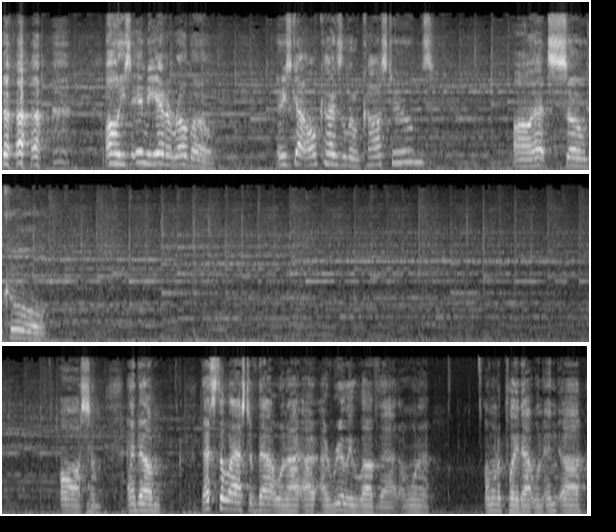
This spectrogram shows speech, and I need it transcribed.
oh, he's Indiana Robo. And he's got all kinds of little costumes. Oh, that's so cool. Awesome. And um, that's the last of that one. I, I, I really love that. I wanna I wanna play that one. And uh,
